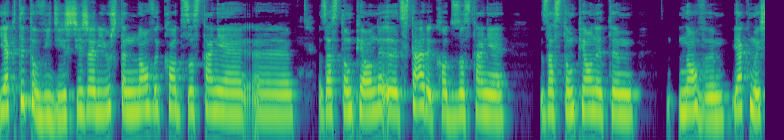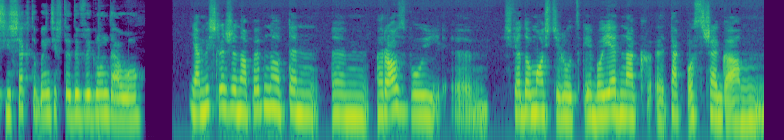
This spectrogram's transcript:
jak ty to widzisz, jeżeli już ten nowy kod zostanie e, zastąpiony, stary kod zostanie zastąpiony tym nowym. Jak myślisz, jak to będzie wtedy wyglądało? Ja myślę, że na pewno ten um, rozwój um, świadomości ludzkiej, bo jednak e, tak postrzegam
